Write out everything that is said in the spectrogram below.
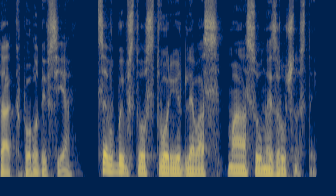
Так, погодився я. Це вбивство створює для вас масу незручностей.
